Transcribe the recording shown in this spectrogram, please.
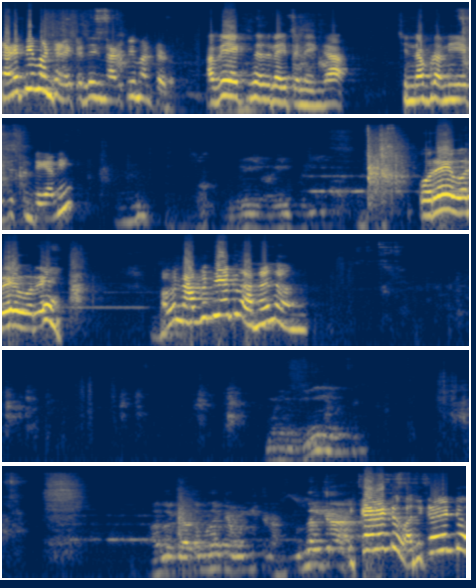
నడిపిమంటాడు ఇక్కడ దిగి నడిపిమంటాడు. అవే ఎక్సర్సైజ్లు అయిపోయినాయి ఇంకా. చిన్నప్పుడు అన్నీ చేపిస్తుంటే కానీ ఒరే ఒరే ఒరే. అవ నవ్విపోయకురా నేను ఇక్కడ పెట్టు అది ఇక్కడ పెట్టు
